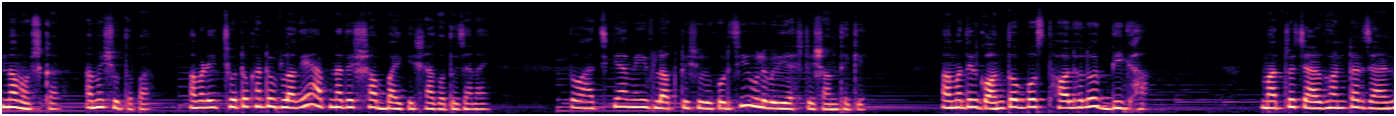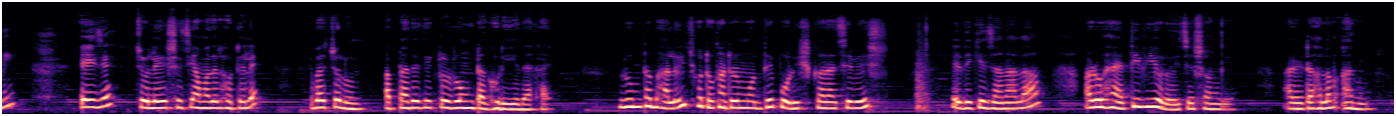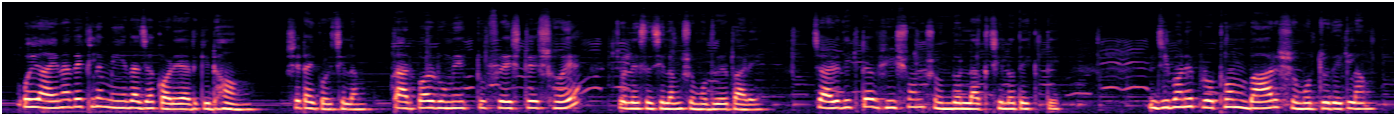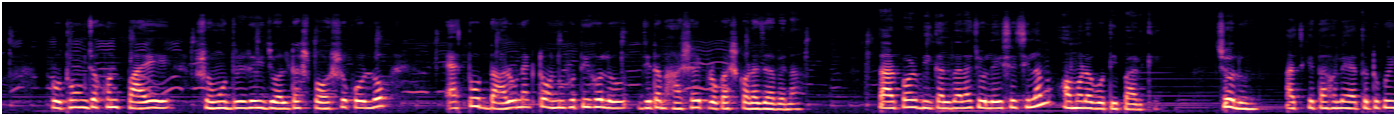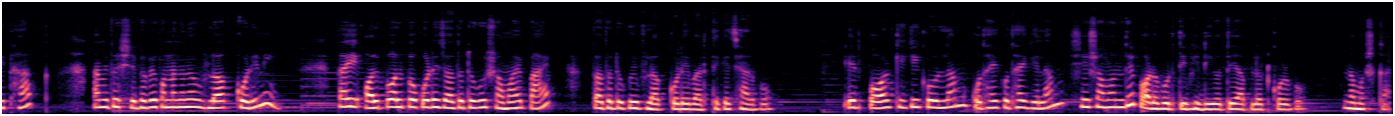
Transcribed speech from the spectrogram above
নমস্কার, আমি সুতপা। আমার এই ছোটোখাটো ব্লগে আপনাদের সবাইকে স্বাগত জানাই। তো আজকে আমি এই ভ্লগটি শুরু করছি উলুবেড়িয়া স্টেশন থেকে। আমাদের গন্তব্যস্থল হলো দীঘা। মাত্র চার ঘণ্টার জার্নি। এই যে, চলে এসেছি আমাদের হোটেলে। এবার চলুন, আপনাদেরকে একটু রুমটা ঘুরিয়ে দেখায় রুমটা ভালোই, ছোটোখাটোর মধ্যে পরিষ্কার আছে বেশ। এদিকে জানালা, আরও হ্যাঁ টিভিও রয়েছে সঙ্গে। আর এটা হলাম আমি। ওই আয়না দেখলে মেয়েরা যা করে আর কি, ঢং। সেটাই করছিলাম। তারপর রুমে একটু ফ্রেশ ট্রেশ হয়ে চলে এসেছিলাম সমুদ্রের পাড়ে। চারিদিকটা ভীষণ সুন্দর লাগছিল দেখতে। জীবনে প্রথমবার সমুদ্র দেখলাম। প্রথম যখন পায়ে সমুদ্রের ওই জলটা স্পর্শ করল, এত দারুণ একটা অনুভূতি হলো যেটা ভাষায় প্রকাশ করা যাবে না। তারপর বিকালবেলা চলে এসেছিলাম অমরাবতী পার্কে। চলুন, আজকে তাহলে এতটুকুই থাক। আমি তো সেভাবে কোনো দিনও ভ্লগ করিনি। তাই অল্প অল্প করে যতটুকু সময় পায় ততটুকুই ভ্লগ করে এবার থেকে ছাড়বো। এরপর কী কী করলাম, কোথায় কোথায় গেলাম, সে সম্বন্ধে পরবর্তী ভিডিওতে আপলোড করব। নমস্কার।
